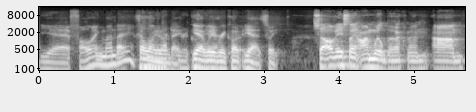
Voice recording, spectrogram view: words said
yeah, following Monday. Following Monday. record- yeah, we record. Yeah, sweet. so obviously I'm Will Berkman. Um,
